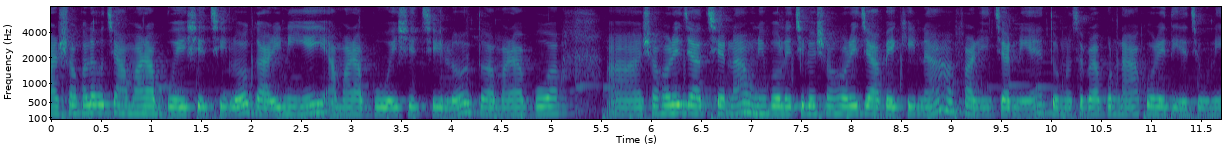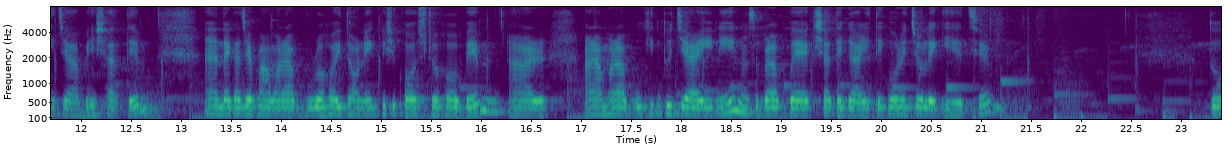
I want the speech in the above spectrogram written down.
আর সকালে হচ্ছে আমার আব্বু এসেছিল, গাড়ি নিয়েই আমার আব্বু এসেছিল। তো আমার আব্বু শহরে যাচ্ছে না, উনি বলেছিল শহরে যাবে কি না ফার্নিচার নিয়ে। তো নুসেবের আব্বু না করে দিয়েছে, উনি যাবে সাথে। দেখা যাবে আমার আব্বুরও হয়তো অনেক বেশি কষ্ট হবে। আর আর আমার আব্বু কিন্তু যায়নি নুসেবের আব্বু একসাথে গাড়িতে করে চলে গিয়েছে। তো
